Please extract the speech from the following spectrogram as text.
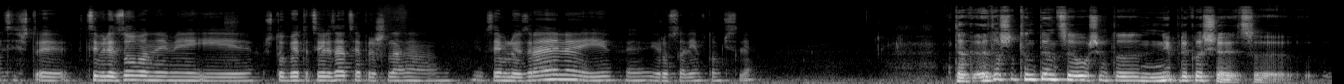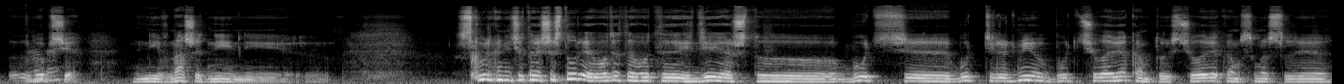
стать э, цивилизованными, и чтобы эта цивилизация пришла в землю Израиля и в э, Иерусалим в том числе. Так это же тенденция, в общем-то, не прекращается ну, вообще. Да. Ни в наши дни, ни Сколько не читаешь историю, вот эта вот идея, что будь, будьте людьми, будь человеком, то есть человеком в смысле э,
